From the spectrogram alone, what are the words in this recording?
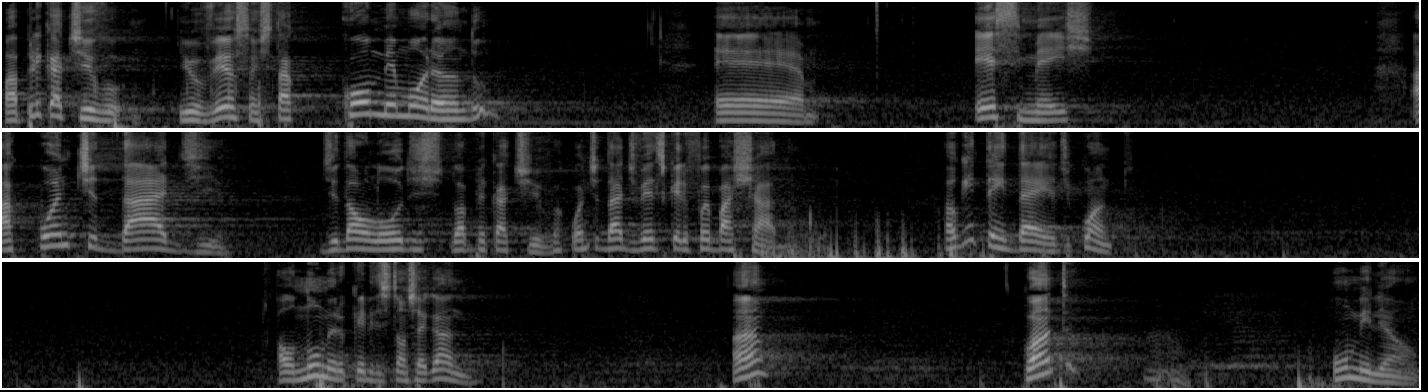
O aplicativo e o Verson está comemorando é, esse mês a quantidade de downloads do aplicativo, a quantidade de vezes que ele foi baixado. Alguém tem ideia de quanto? Ao número que eles estão chegando? Hã? Quanto? Um milhão.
